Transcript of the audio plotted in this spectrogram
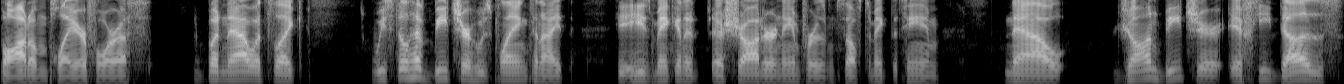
bottom player for us, but now it's like we still have Beecher who's playing tonight. He, he's making a, a shot or a name for himself to make the team. Now, John Beecher, if he does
